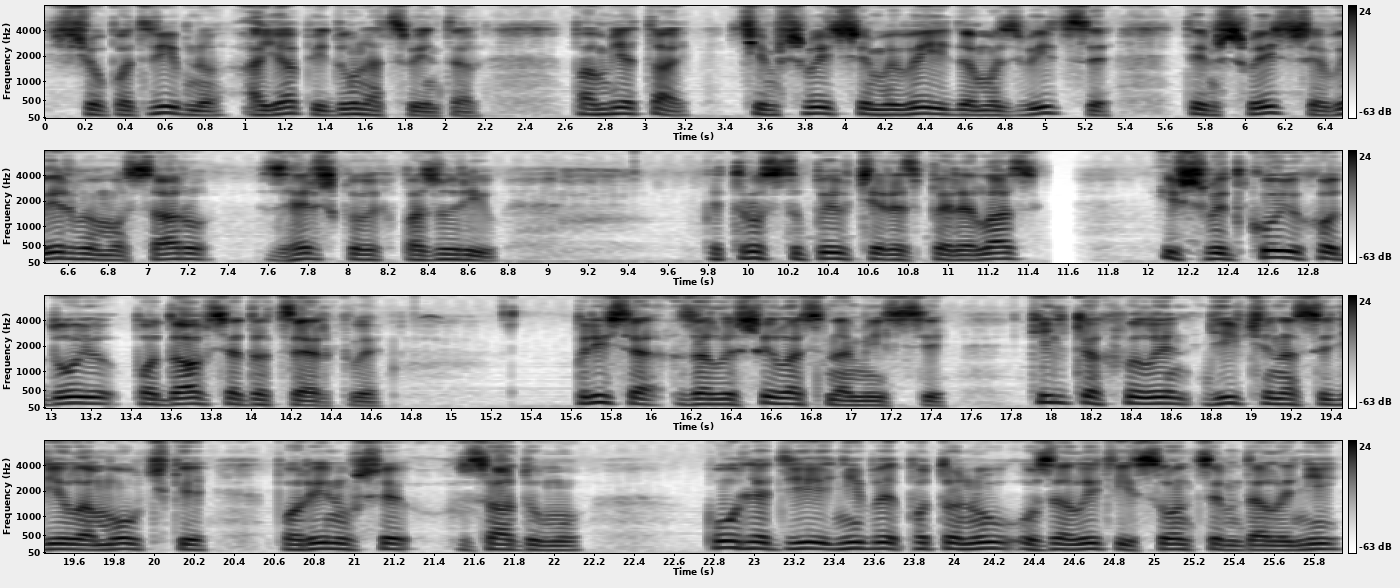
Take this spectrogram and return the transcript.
що потрібно, а я піду на цвинтар. Пам'ятай, чим швидше ми виїдемо звідси, тим швидше вирвемо сару з гершкових пазурів. Петро ступив через перелаз і швидкою ходою подався до церкви. Пріся залишилась на місці. Кілька хвилин дівчина сиділа мовчки, поринувши в задуму. Погляд її ніби потонув у залитій сонцем далині,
